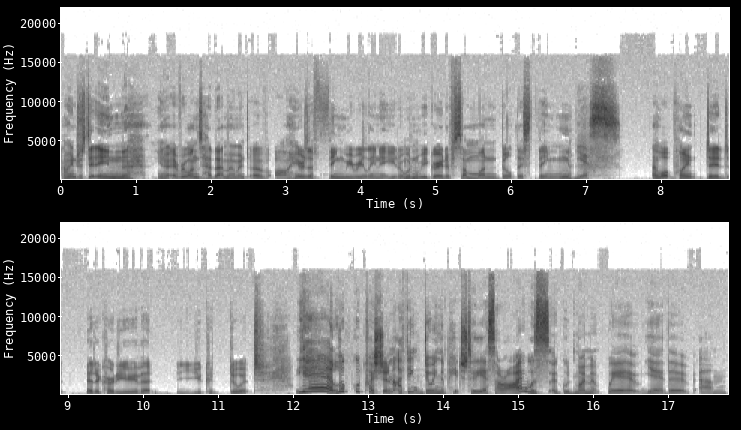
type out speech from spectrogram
I'm interested in, you know, everyone's had that moment of, oh, here's a thing we really need. Or mm-hmm. wouldn't it be great if someone built this thing? Yes. At what point did it occur to you that you could do it? Yeah, look, good question. I think doing the pitch to the SRI was a good moment where, yeah, the. Um,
